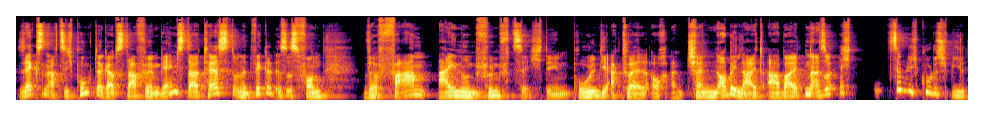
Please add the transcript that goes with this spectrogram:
86 Punkte gab es dafür im GameStar-Test und entwickelt ist es von The Farm 51, den Polen, die aktuell auch an Chernobylite arbeiten. Also echt ziemlich cooles Spiel.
